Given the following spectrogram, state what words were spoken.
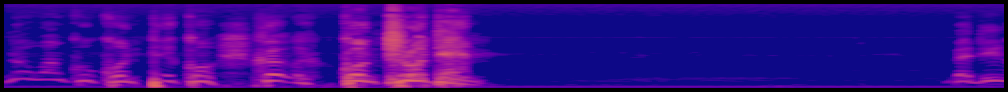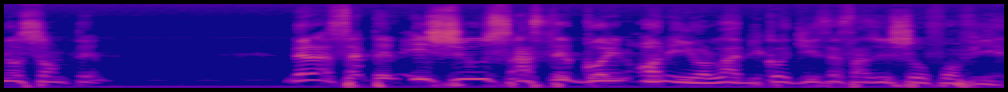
No one could con- con- control them. But do you know something? There are certain issues are still going on in your life because Jesus hasn't shown forth yet.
